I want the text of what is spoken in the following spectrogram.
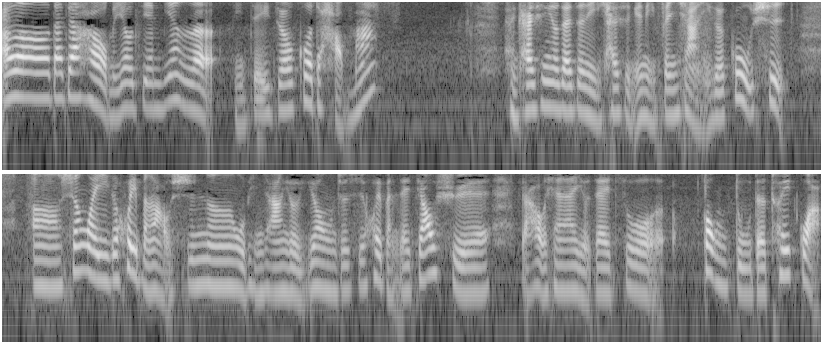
Hello，大家好，我们又见面了。你这一周过得好吗？很开心又在这里开始跟你分享一个故事。嗯、身为一个绘本老师呢，我平常有用就是绘本在教学，然后我现在有在做共读的推广，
